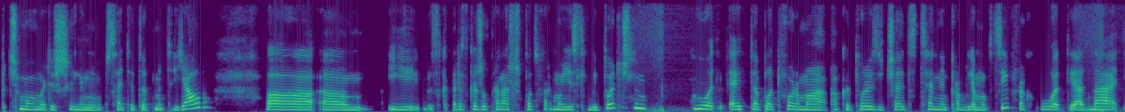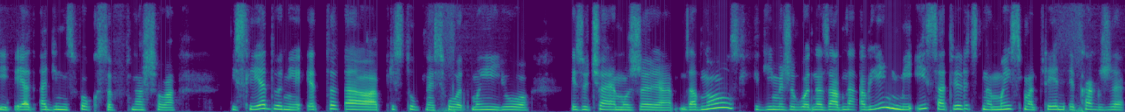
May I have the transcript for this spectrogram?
почему мы решили написать этот материал. А, и расскажу про нашу платформу, если быть точным. Вот, это платформа, которая изучает социальные проблемы в цифрах. Вот, и одна и, и один из фокусов нашего исследования это преступность. Вот, мы ее изучаем уже давно, следим ежегодно за обновлениями, и, соответственно, мы смотрели, как же,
